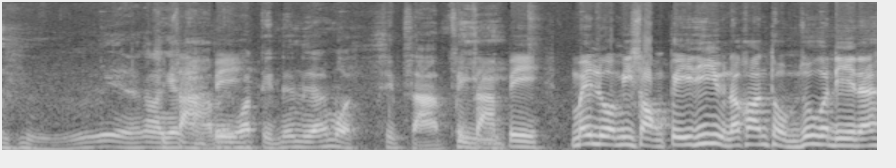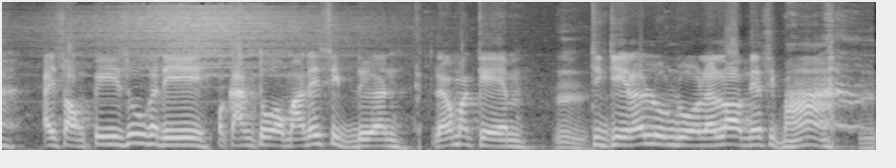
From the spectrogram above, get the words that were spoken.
อื้อหือนี่นะกำลังจะถาม13ปี เลยว่าติดเนื้อเนื้อทั้งหมด 13 ปี 13 ปี ไม่รวมมี 2 ปีที่อยู่นครถมสู้คดีนะ ไอ้2ปีสู้คดีประกันตัวออกมาได้ 10 เดือน แล้วมาเกม อืม จริงๆแล้วรวมๆแล้วรอบเนี้ย15อื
